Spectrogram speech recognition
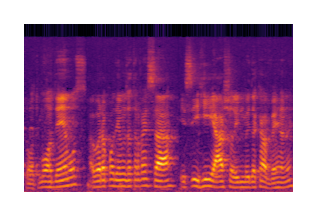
Pronto, mordemos. Agora podemos atravessar esse riacho ali no meio da caverna, né?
